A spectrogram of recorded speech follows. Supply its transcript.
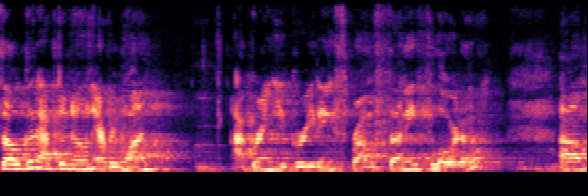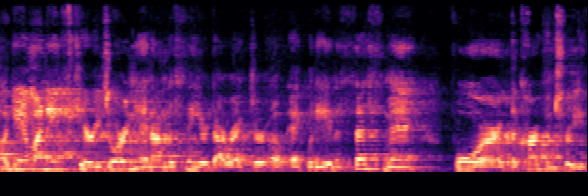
So, good afternoon, everyone. I bring you greetings from sunny Florida. Um, again, my name is Kari Jordan, and I'm the Senior Director of Equity and Assessment for the Carpentries.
